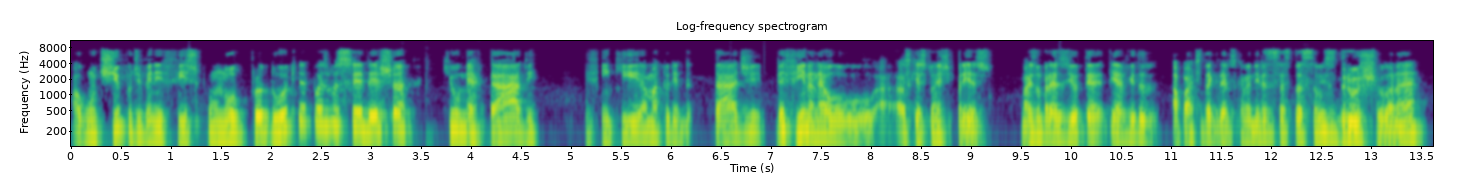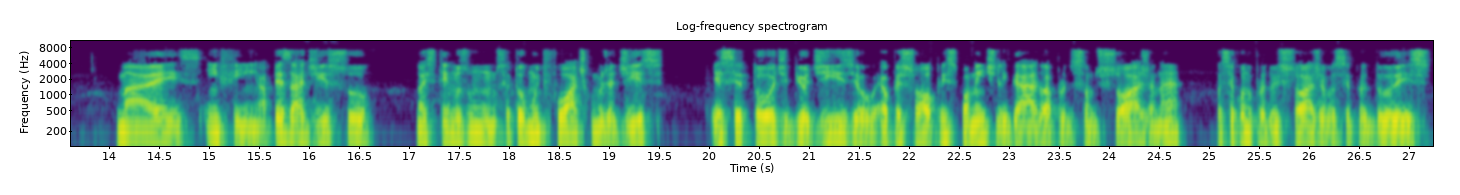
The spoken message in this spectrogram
algum tipo de benefício para um novo produto e depois você deixa que o mercado, enfim, que a maturidade defina né, o, as questões de preço. Mas no Brasil tem, tem havido, a partir da greve dos caminhoneiros, essa situação esdrúxula, né? Mas, enfim, apesar disso, nós temos um setor muito forte, como eu já disse. Esse setor de biodiesel é o pessoal principalmente ligado à produção de soja, né? Você, quando produz soja, você produz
